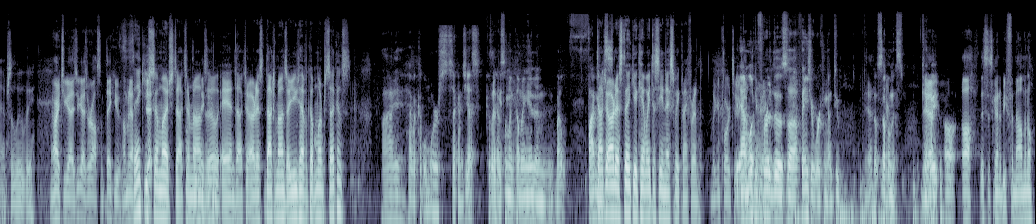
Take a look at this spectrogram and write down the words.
Absolutely. All right, you guys, you guys are awesome. Thank you. I'm gonna Thank you so much, Dr. Monzo and Dr. Ardis. Dr. Monzo, you have a couple more seconds? I have a couple more seconds, yes, because I Okay. have someone coming in in about five minutes. Dr. Ardis, thank you. Can't wait to see you next week, my friend. Looking forward to it. Yeah, I'm looking Okay. for those uh, things you're working on too. Yeah, those supplements. Can't yeah. wait. Oh, oh, this is going to be phenomenal.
